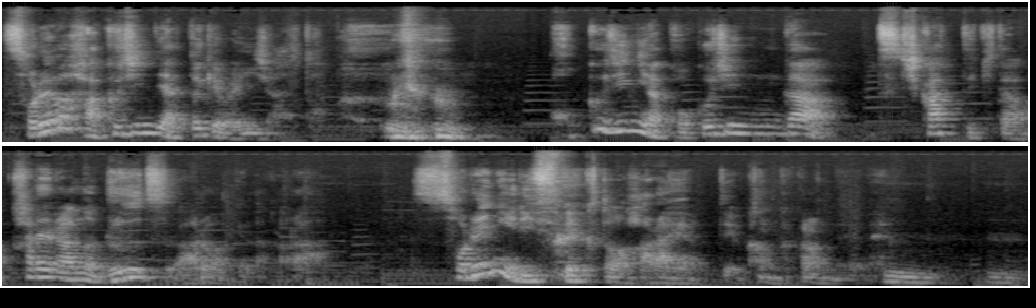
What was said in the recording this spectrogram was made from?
それは白人でやっとけばいいじゃんと。黒人には黒人が培ってきた彼らのルーツがあるわけだからそれにリスペクトを払えよっていう感覚なんだよね。うんうん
